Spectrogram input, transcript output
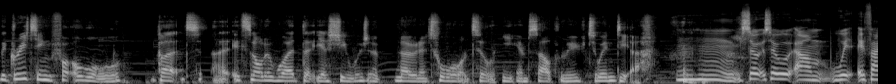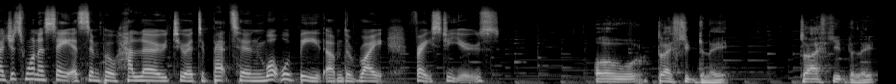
the greeting for all but uh, it's not a word that Yeshi would have known at all until he himself moved to India. So, so um, if I just want to say a simple hello to a Tibetan, what would be um, the right phrase to use? Oh, Drahidale. Drahidale.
